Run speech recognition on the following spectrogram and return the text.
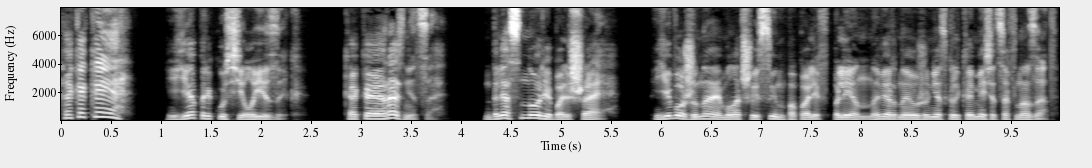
А какая? Я прикусил язык. Какая разница? Для Снори большая. Его жена и младший сын попали в плен, наверное, уже несколько месяцев назад,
